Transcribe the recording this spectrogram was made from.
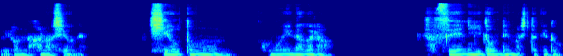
いろんな話をね、しようと思う、思いながら、撮影に挑んでましたけど、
